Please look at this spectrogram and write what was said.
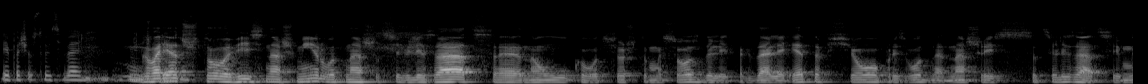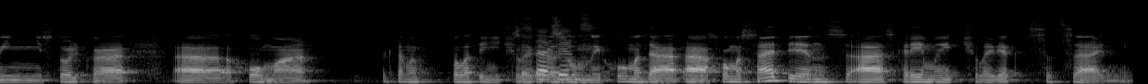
и почувствовать себя. Говорят, что весь наш мир, вот наша цивилизация, наука, вот все, что мы создали и так далее, это все производное от нашей социализации. Мы не столько э, homo, как там по латыни человек sapiens. разумный, homo, да, а homo sapiens, а скорее мы человек социальный.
